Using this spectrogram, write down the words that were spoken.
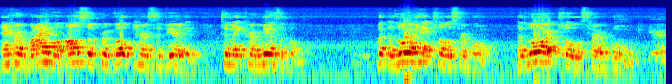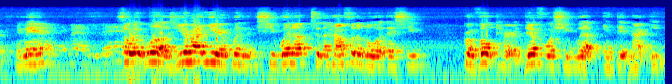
and her rival also provoked her severely to make her miserable. But the Lord had closed her womb. The Lord closed her womb. Yes. Amen. So it was year by year when she went up to the house of the Lord that she provoked her. Therefore she wept and did not eat.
